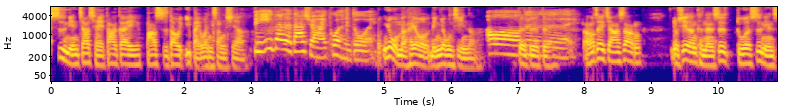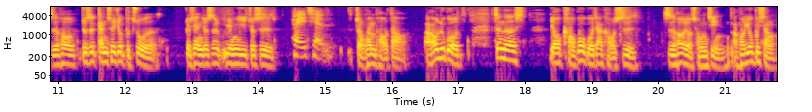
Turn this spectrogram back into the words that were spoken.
四年加起来大概八十到一百万上下，比一般的大学还贵很多哎、因为我们还有零用金呢、哦，对对对，然后再加上有些人可能是读了四年之后，就是干脆就不做了；有些人就是愿意就是赔钱。转换跑道。然后如果真的有考过国家考试之后有憧憬，然后又不想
